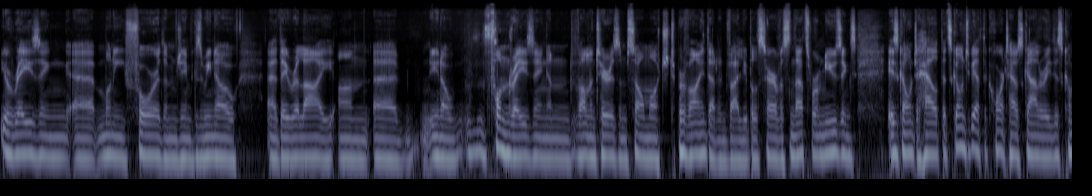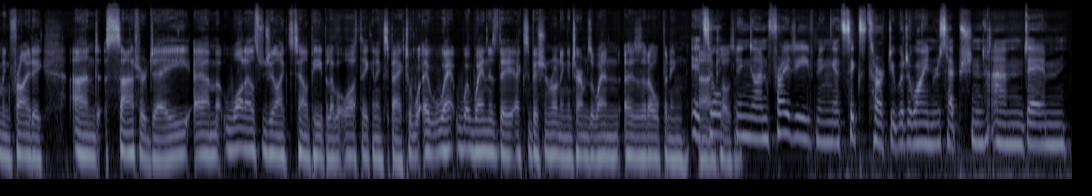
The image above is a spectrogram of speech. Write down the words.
you're raising uh, money for them, Jim, because we know uh, they rely on uh, you know fundraising and volunteerism so much to provide that invaluable service, and that's where Musings is going to help. It's going to be at the Courthouse Gallery this coming Friday and Saturday. Um, what else would you like to tell people about what they can expect? When, when is the exhibition running in terms of when is it opening? It's opening on Friday evening at six thirty with a wine reception and. Um,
